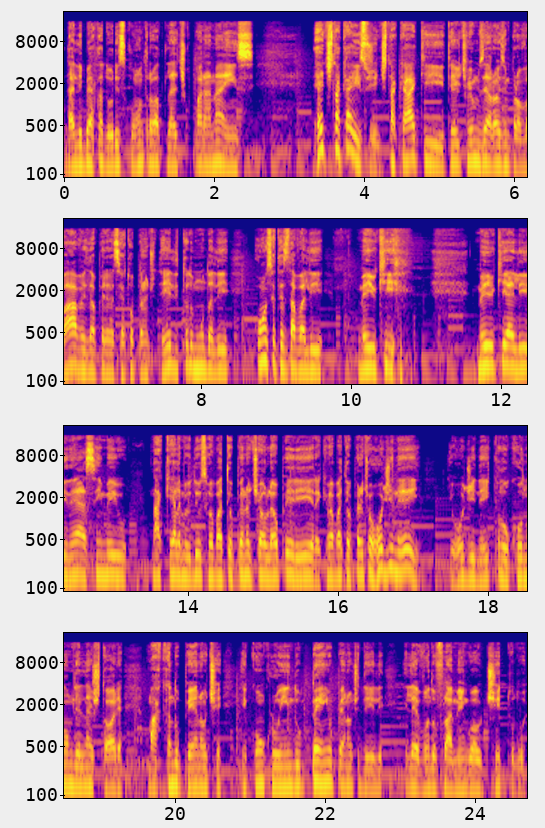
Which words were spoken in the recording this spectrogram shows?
da Libertadores contra o Atlético Paranaense. É destacar isso, gente. Destacar que tivemos heróis improváveis, o Pereira acertou o pênalti dele, todo mundo ali com certeza estava ali meio que. meio que ali, né? Assim, meio naquela, meu Deus, que vai bater o pênalti é o Léo Pereira, que vai bater o pênalti é o Rodinei. E o Rodinei colocou o nome dele na história, marcando o pênalti e concluindo bem o pênalti dele e levando o Flamengo ao título.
